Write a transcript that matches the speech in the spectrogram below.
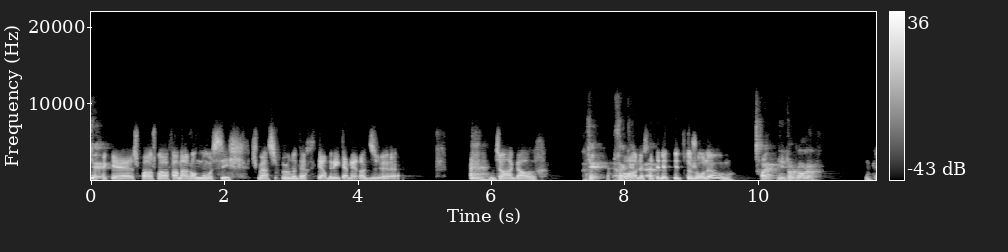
Fait que euh, je pense que je vais faire ma ronde moi aussi. Je m'assure de regarder les caméras du, euh, du hangar. OK. Fait voir que, le satellite, es-tu toujours là ou? Ouais, il est toujours là. OK.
